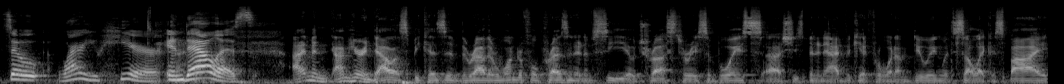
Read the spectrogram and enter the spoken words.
So why are you here in Dallas? I'm in. I'm here in Dallas because of the rather wonderful president of CEO Trust, Teresa Boyce. Uh, she's been an advocate for what I'm doing with Sell Like a Spy.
